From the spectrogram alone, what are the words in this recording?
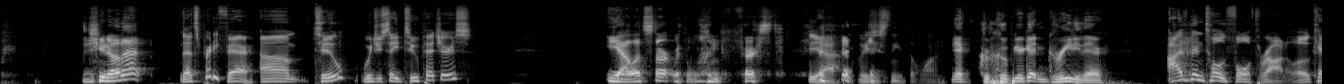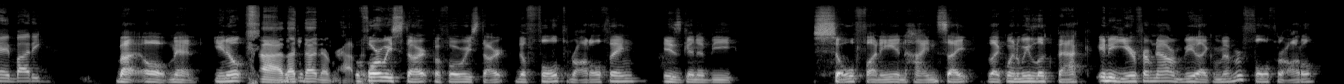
Did you know that? That's pretty fair. Um, two? Would you say two pitchers? Yeah, let's start with one first. Yeah, we just need the one. Yeah, Coop, you're getting greedy there. I've been told full throttle. Okay, buddy. But oh man, you know uh, that that never happened. Before we start, before we start, the full throttle thing is gonna be so funny in hindsight. Like when we look back in a year from now and be like, remember full throttle?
